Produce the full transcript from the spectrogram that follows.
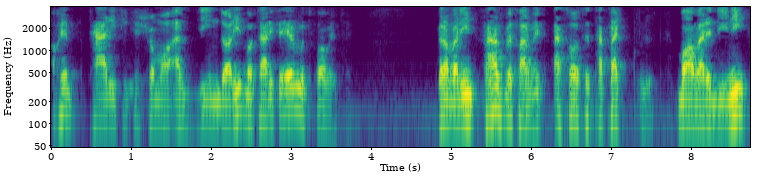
آخه تعریفی که شما از دین دارید با تعریف علم متفاوته. بنابراین فرض بفرمایید اساس تفکر باور دینی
